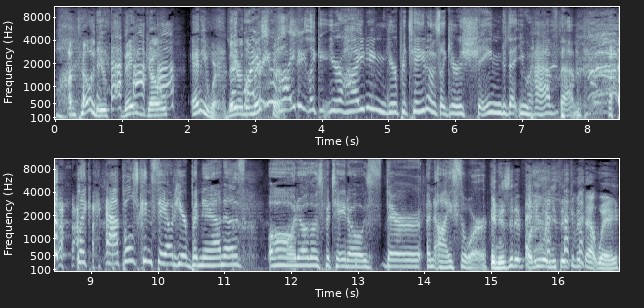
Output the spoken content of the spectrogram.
I'm telling you, they go anywhere. They like, are the why misfits. are you hiding? Like you're hiding your potatoes. Like you're ashamed that you have them. like apples can stay out here. Bananas. Oh no, those potatoes. They're an eyesore. And isn't it funny when you think of it that way?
